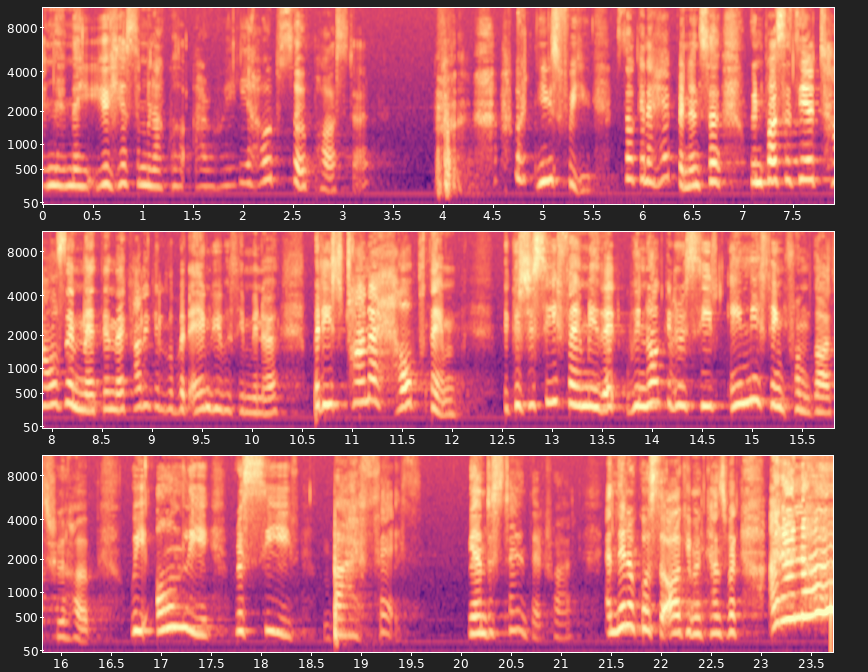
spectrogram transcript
And then they, you hear something like, Well, I really hope so, Pastor. I've got news for you. It's not going to happen. And so when Pastor Theo tells them that, then they kind of get a little bit angry with him, you know. But he's trying to help them. Because you see, family, that we're not going to receive anything from God through hope. We only receive by faith. We understand that, right? And then, of course, the argument comes, but I don't know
